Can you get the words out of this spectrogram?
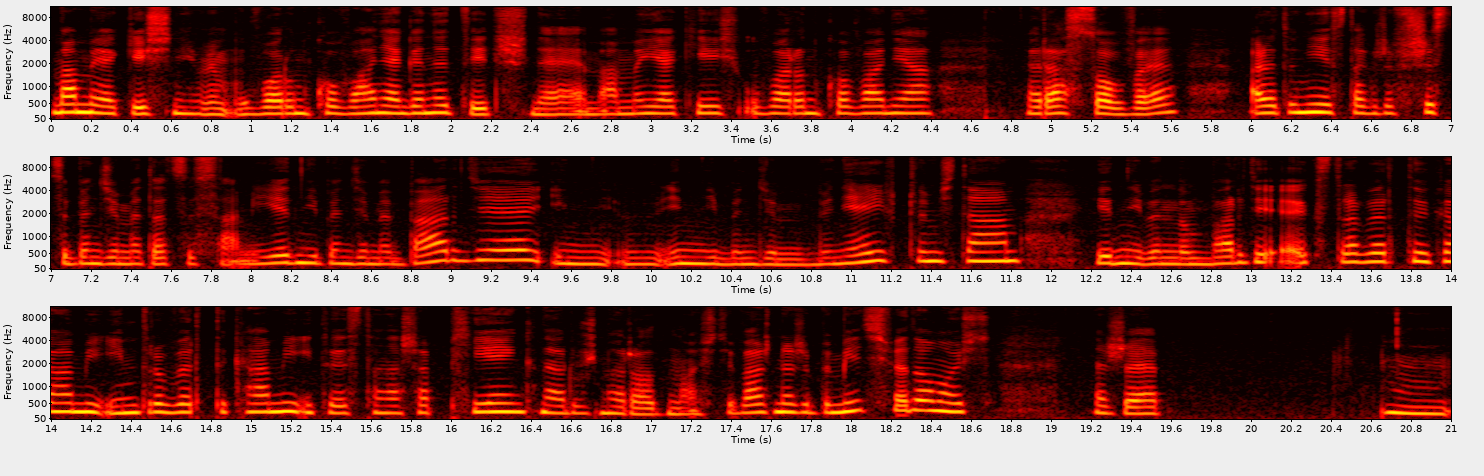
Mamy jakieś, nie wiem, uwarunkowania genetyczne, mamy jakieś uwarunkowania rasowe, ale to nie jest tak, że wszyscy będziemy tacy sami. Jedni będziemy bardziej, inni, inni będziemy mniej w czymś tam, jedni będą bardziej ekstrawertykami, introwertykami i to jest ta nasza piękna różnorodność. Ważne, żeby mieć świadomość, że, mm,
